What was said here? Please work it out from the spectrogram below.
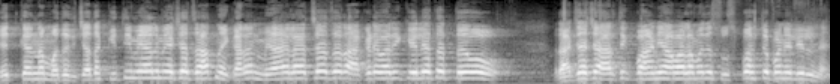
शेतकऱ्यांना मदतीची. आता किती मिळालं मी याच्यात जात नाही. कारण मिळाल्याच्या जर आकडेवारी केली तर तो राज्याच्या आर्थिक पाहणी अहवालामध्ये सुस्पष्टपणे लिहिलं नाही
